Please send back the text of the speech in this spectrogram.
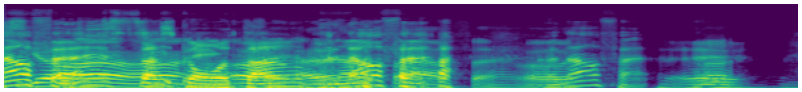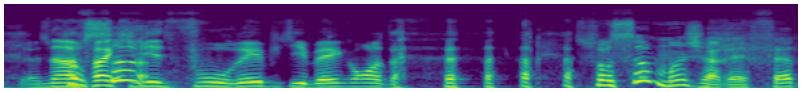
Un enfant. contente. ouais, un enfant. ouais. Un enfant. Euh, un enfant qui vient de fourrer puis qui est bien content. C'est pour ça, moi, j'aurais fait,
